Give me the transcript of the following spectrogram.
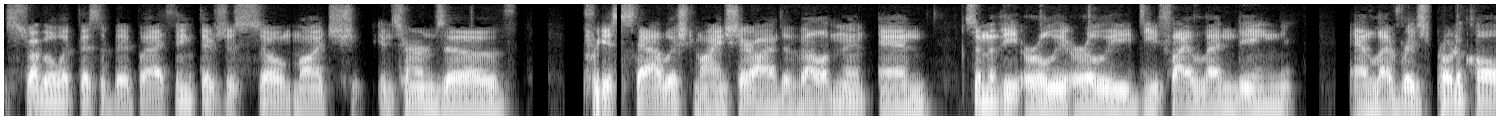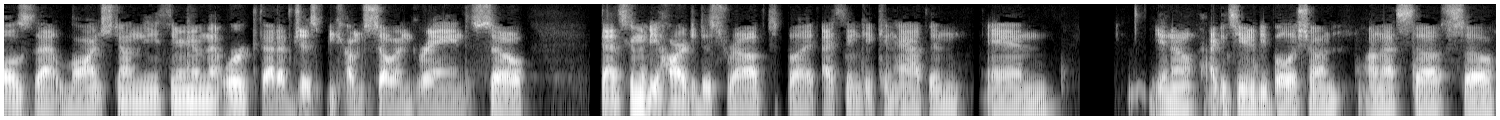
struggle with this a bit, but I think there's just so much in terms of pre-established mindshare on development and some of the early, early DeFi lending and leverage protocols that launched on the Ethereum network that have just become so ingrained. So that's going to be hard to disrupt, but I think it can happen. And, you know, I continue to be bullish on, on that stuff. So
